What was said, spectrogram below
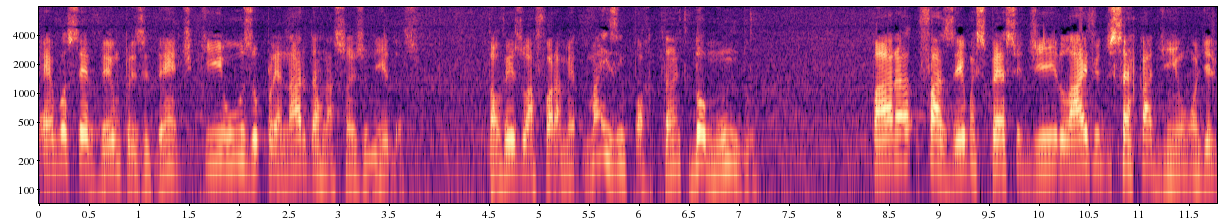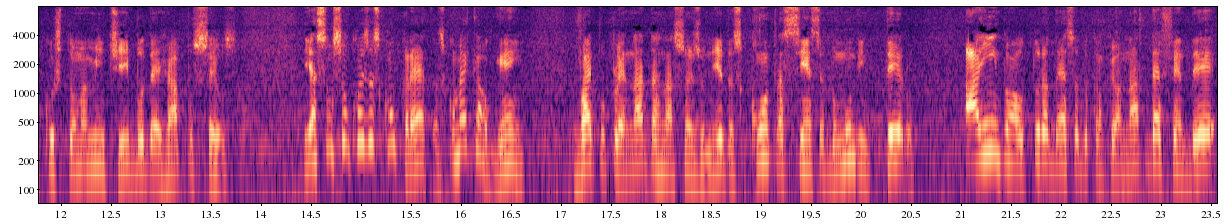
é você ver um presidente que usa o plenário das Nações Unidas, talvez o aforamento mais importante do mundo, para fazer uma espécie de live de cercadinho, onde ele costuma mentir e budejar para os seus. E essas são coisas concretas. Como é que alguém vai para o plenário das Nações Unidas contra a ciência do mundo inteiro, ainda à altura dessa do campeonato, defender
